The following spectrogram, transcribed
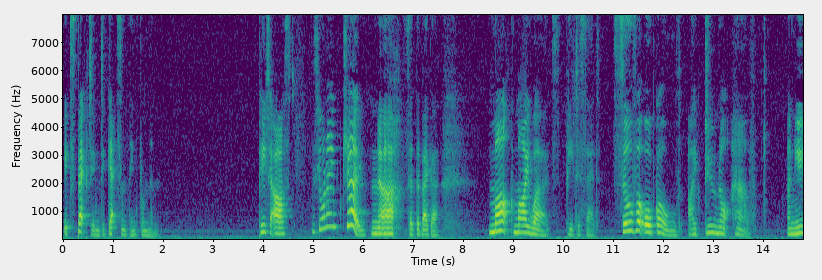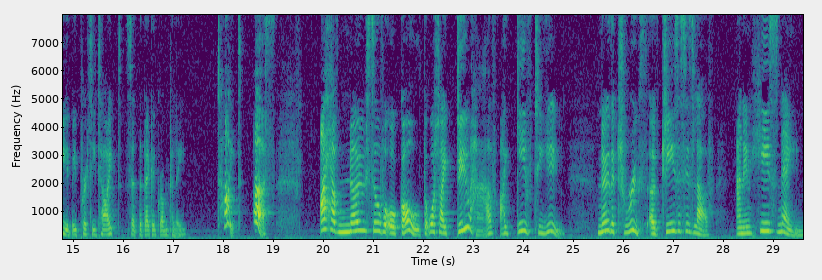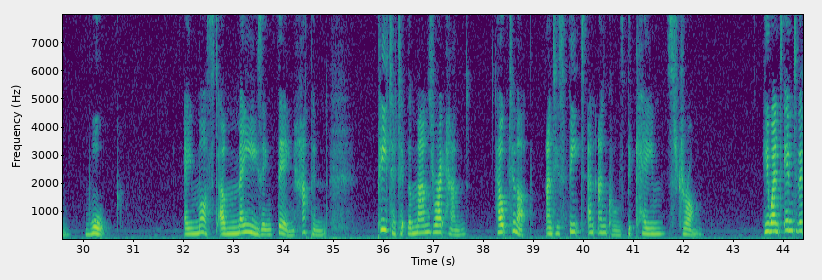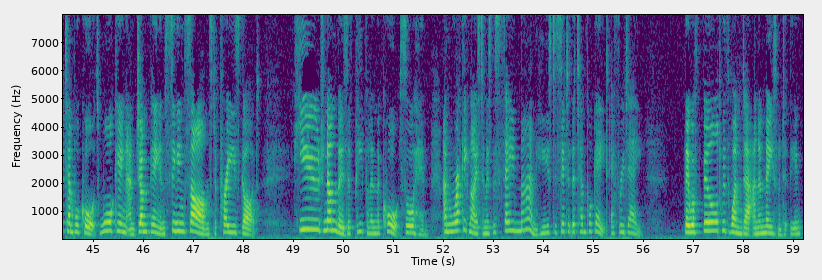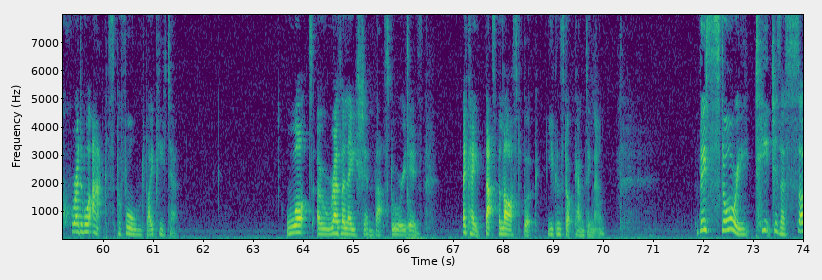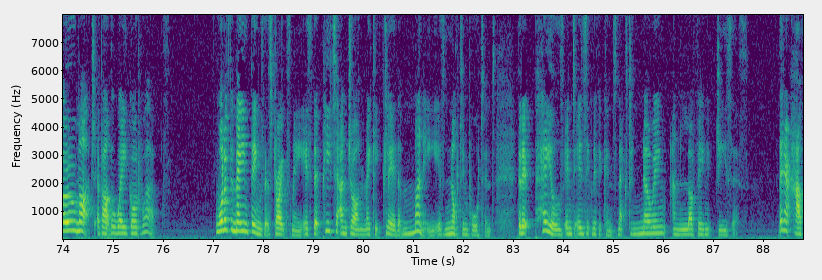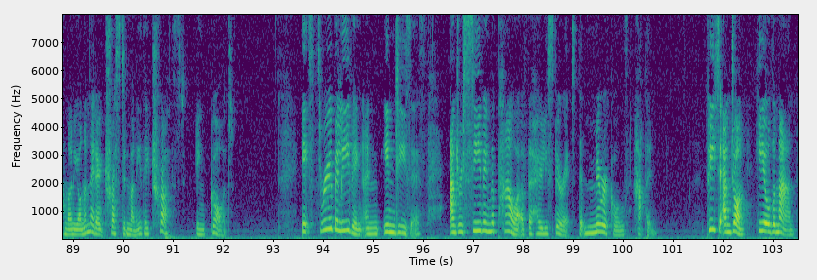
expecting to get something from them. Peter asked, Is your name Joe? Nah, said the beggar. Mark my words, Peter said. Silver or gold I do not have. I knew you'd be pretty tight, said the beggar grumpily. Tight? Us? I have no silver or gold, but what I do have I give to you. Know the truth of Jesus' love, and in his name walk. A most amazing thing happened. Peter took the man's right hand, helped him up, and his feet and ankles became strong. He went into the temple courts, walking and jumping and singing psalms to praise God. Huge numbers of people in the court saw him and recognized him as the same man who used to sit at the temple gate every day. They were filled with wonder and amazement at the incredible acts performed by Peter. What a revelation that story is. Okay, that's the last book. You can stop counting now. This story teaches us so much about the way God works. One of the main things that strikes me is that Peter and John make it clear that money is not important, that it pales into insignificance next to knowing and loving Jesus. They don't have money on them, they don't trust in money, they trust in God. It's through believing in, in Jesus and receiving the power of the Holy Spirit that miracles happen. Peter and John heal the man,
